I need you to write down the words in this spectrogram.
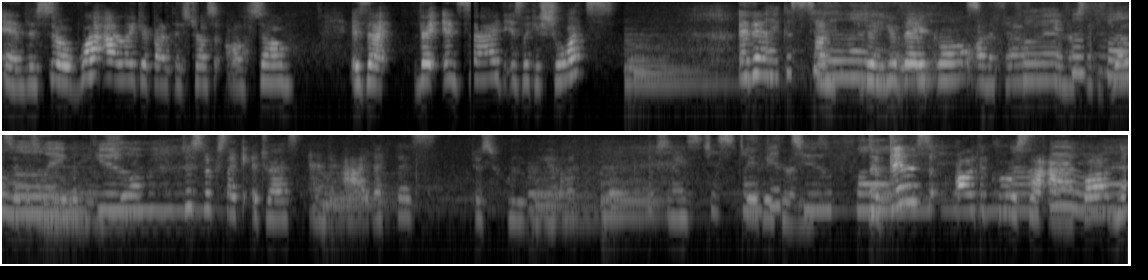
And so what I like about this dress also is that the inside is like a shorts. And then, um, then you let it go on the top and looks like a dress. It doesn't really look like a short. Just looks like a dress and I like this. Just really weird. Looks nice. Just very, very good. So these are the clothes that I bought.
